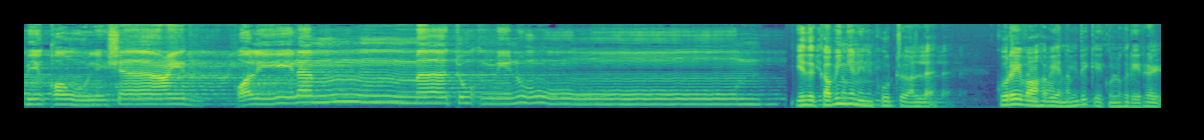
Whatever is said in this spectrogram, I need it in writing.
بقول شاعر قليلا ما تؤمنون இது கவிஞனின் கூற்று அல்ல. குறைவாகவே நம்பிக்கை கொள்கிறீர்கள்.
